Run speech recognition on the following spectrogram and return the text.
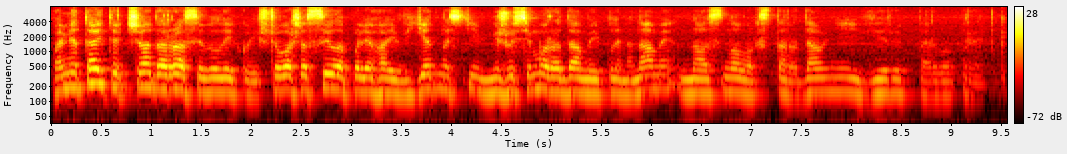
Пам'ятайте чада раси великої, що ваша сила полягає в єдності між усіма родами і племенами на основах стародавньої віри первопредків.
